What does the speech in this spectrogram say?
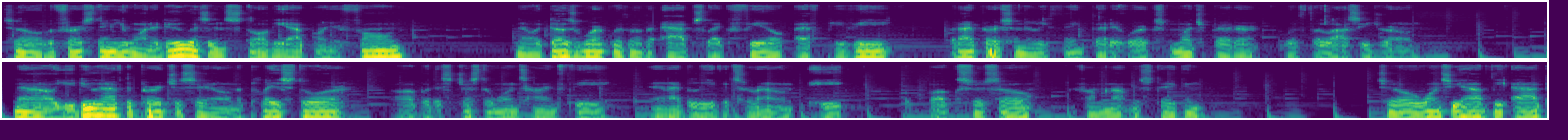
So the first thing you want to do is install the app on your phone. Now it does work with other apps like Feel FPV, but I personally think that it works much better with VelociDrone. Now you do have to purchase it on the Play Store, uh, but it's just a one-time fee, and I believe it's around eight bucks or so, if I'm not mistaken. So once you have the app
